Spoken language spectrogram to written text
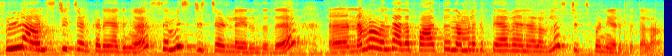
ஃபுல்லாக அன்ஸ்டிச்சட் கிடையாதுங்க. செமி ஸ்டிச்சடில் இருந்தது. நம்ம வந்து அதை பார்த்து நம்மளுக்கு தேவையான அளவில் ஸ்டிச் பண்ணி எடுத்துக்கலாம்.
